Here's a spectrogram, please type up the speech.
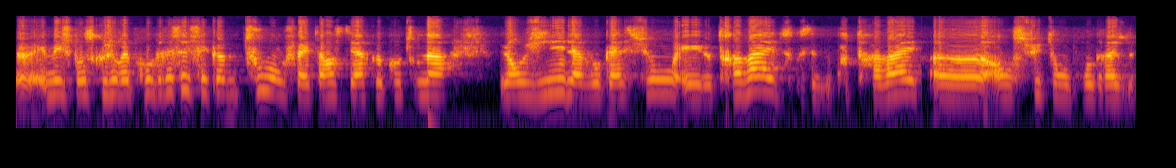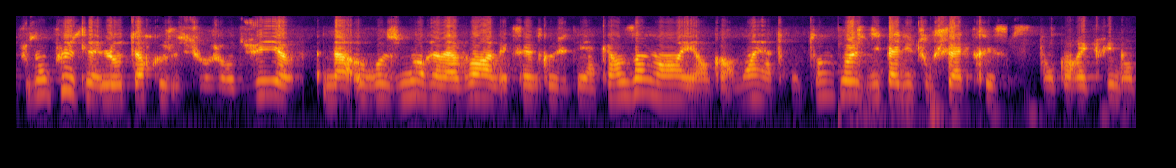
Euh, mais je pense que j'aurais progressé. C'est comme tout en fait. Hein. C'est-à-dire que quand on a l'envie, la vocation et le travail, parce que c'est beaucoup de travail, euh, ensuite on progresse de plus en plus. L'auteur que je suis aujourd'hui euh, n'a heureusement rien à voir avec celle que j'étais il y a 15 ans hein, et encore moins il y a 30 ans. Moi je dis pas du tout que je suis actrice. C'est encore écrit dans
